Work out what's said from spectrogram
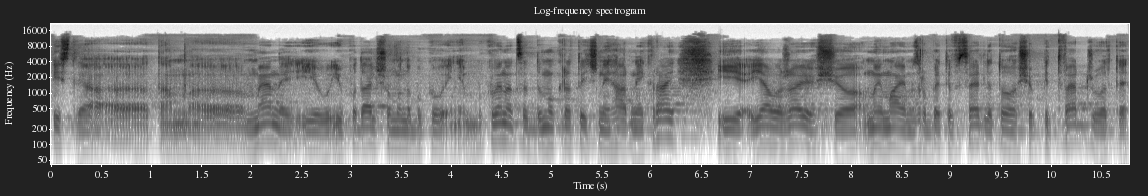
після е, там е, мене і, і в подальшому на Буковині. Буковина це демократичний гарний край, і я вважаю, що ми маємо зробити все для того, щоб підтверджувати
